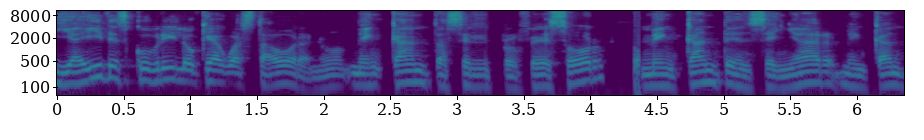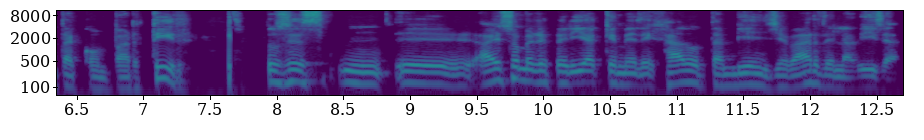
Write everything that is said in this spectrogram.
Y ahí descubrí lo que hago hasta ahora, ¿no? Me encanta ser profesor, me encanta enseñar, me encanta compartir. Entonces, mm, eh, a eso me refería que me he dejado también llevar de la vida,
